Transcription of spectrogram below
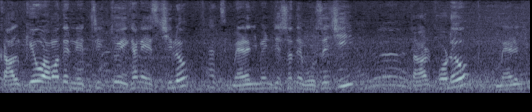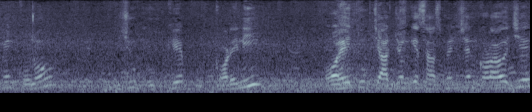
কালকেও আমাদের নেতৃত্ব এখানে এসেছিল। আচ্ছা। ম্যানেজমেন্টের সাথে বসেছি। তারপরেও ম্যানেজমেন্ট কোনো কিছু ভূক্ষেপ করেনি। অহেতুক চারজনকে সাসপেনশন করা হয়েছে।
